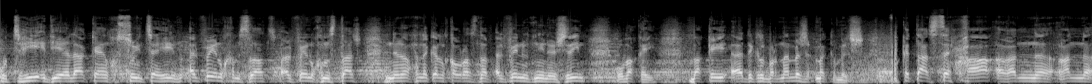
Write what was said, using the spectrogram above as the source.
والتهيئ ديالها كان خصو ينتهي في 2015 2015 إننا حنا كنلقاو راسنا في 2022 وباقي باقي هذاك البرنامج ما كملش. قطاع الصحة غن غن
